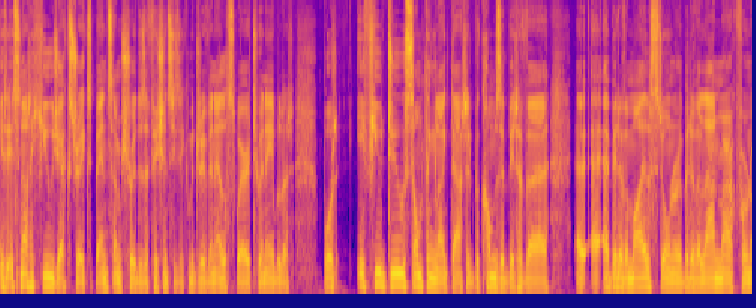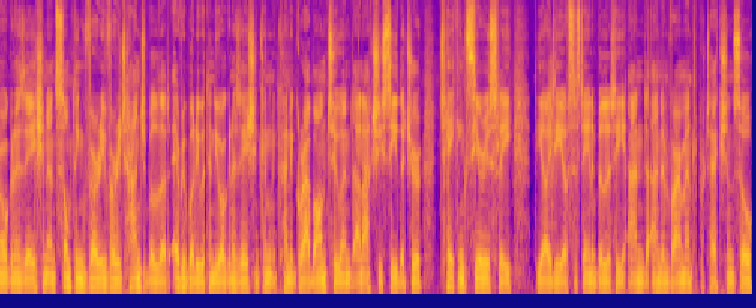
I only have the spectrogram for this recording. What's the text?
it's not a huge extra expense. I'm sure there's efficiencies that can be driven elsewhere to enable it, but if you do something like that, it becomes a bit of a, a, a bit of a milestone or a bit of a landmark for an organization and something very, very tangible that everybody within the organization can kind of grab onto and, and actually see that you're taking seriously the idea of sustainability and, and environmental protection. So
